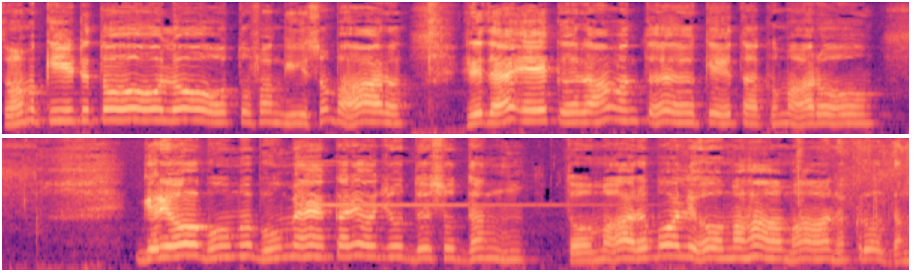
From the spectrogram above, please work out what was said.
ਤੁਮ ਕੀਟ ਤੋ ਲੋ ਤੁਫੰਗੀ ਸੰਭਾਰ, ਹਿਰਦੈ ਏਕ ਰਾਵੰਤ ਕੇ ਤਕ ਮਾਰੋ। ਗਿਰਿਓ ਭੂਮ ਭੂਮੈ ਕਰਿਓ ਜੁਦ ਸੁਧੰ, ਤੋ ਮਾਰ ਬੋਲਿਓ ਮਹਾਮਾਨ ਕ੍ਰੋਧੰ।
